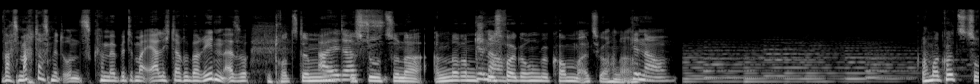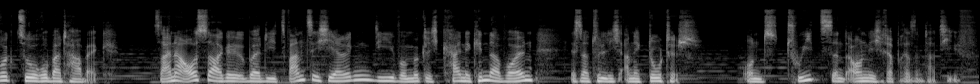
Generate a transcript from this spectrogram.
was macht das mit uns? Können wir bitte mal ehrlich darüber reden? Also Und trotzdem das, bist du zu einer anderen genau. Schlussfolgerung gekommen als Johanna. Genau. Nochmal kurz zurück zu Robert Habeck. Seine Aussage über die 20-Jährigen, die womöglich keine Kinder wollen, ist natürlich anekdotisch. Und Tweets sind auch nicht repräsentativ.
